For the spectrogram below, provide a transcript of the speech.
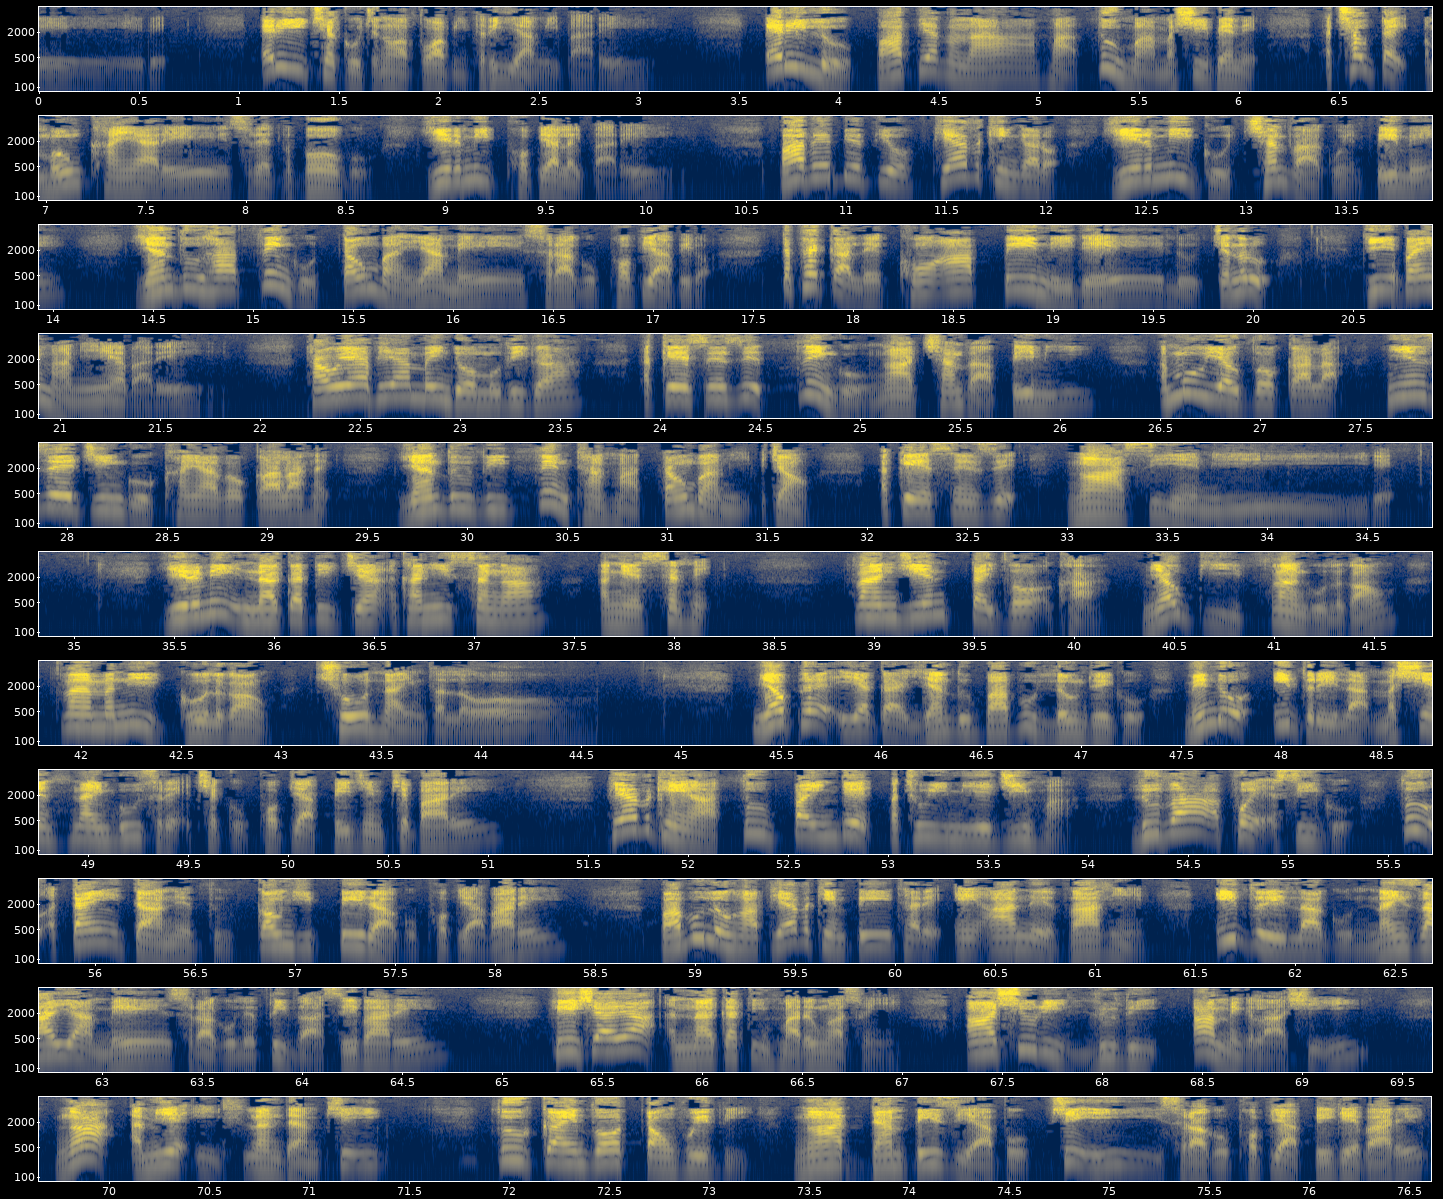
တဲ့အဲ့ဒီအချက်ကိုကျွန်တော်ကသွားပြီးသတိရမိပါတယ် အဲ့ဒီလိုဘာပြဿနာမှသူ့မှာမရှိဘဲနဲ့အချောက်တိုက်အမုန်းခံရတယ်ဆိုတဲ့သဘောကိုယေရမိဖော်ပြလိုက်ပါတယ်ဘာပဲပြောပြောဘုရားသခင်ကတော့ယေရမိကိုချမ်းသာခွင့်ပေးမယ်ရန်သူဟာတင့်ကိုတောင်းပန်ရမယ်ဆိုတာကိုဖော်ပြပြီးတော့တစ်ဖက်ကလည်းခွန်အားပေးနေတယ်လို့ကျွန်တော်တို့ဒီအပိုင်းမှာမြင်ရပါတယ်ထာဝရဘုရားမိန့်တော်မူသည်ကားအကယ်စင်စစ်သင်ကိုငါချမ်းသာပေးမည်အမှုရောက်သောကာလ ညှင်းဆဲခြင်းကိုခံရသောကာလ၌ရန်သူသည်သင်ထံမှတောင်းပန်မည်အကြောင်းအကယ်စင်စစ်ငါစီရင်မည်တဲ့ယေရမိအနာဂတိကျမ်းအခန်းကြီး15အငယ်7တန်ကျင်းတိုက်သောအခါမြောက်ပြည်တန်ကို၎င်းတန်မဏိကို၎င်းချိုးနိုင်သလောမြောက်ဖက်အရက်ကရန်သူဘာပုလုံတွေကိုမင်းတို့ဣတရီလမရှင်နိုင်ဘူးဆိုတဲ့အချက်ကိုဖော်ပြပေးခြင်းဖြစ်ပါတယ်ဘုရားသခင်ဟာသူပိုင်တဲ့ပထဝီမြေကြီးမှာ လူသားအဖွဲ့အစည်းကိုသူ့အတိုင်းအတာနဲ့သူကောင်းကြီးပေးတာကိုဖော်ပြပါတယ်ဘာဘူးလုံဟာဘုရားသခင်ပေးထားတဲ့အင်အားနဲ့သားလျှင်ဣသရေလကိုနိုင်စားရမယ်ဆိုတာကိုလည်းသိသာစေပါတယ်ဟေရှာယအနာဂတိမှာတုန်းကဆိုရင်အာရှုရိလူသည်အမင်္ဂလာရှိ၏ငါအမျက်ဤလှန်တံဖြစ်၏သူကင်သောတောင်ဝှေးသည်ငါဒံပေးเสียဖို့ဖြစ်၏ဆိုတာကိုဖော်ပြပေးခဲ့ပါတယ်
